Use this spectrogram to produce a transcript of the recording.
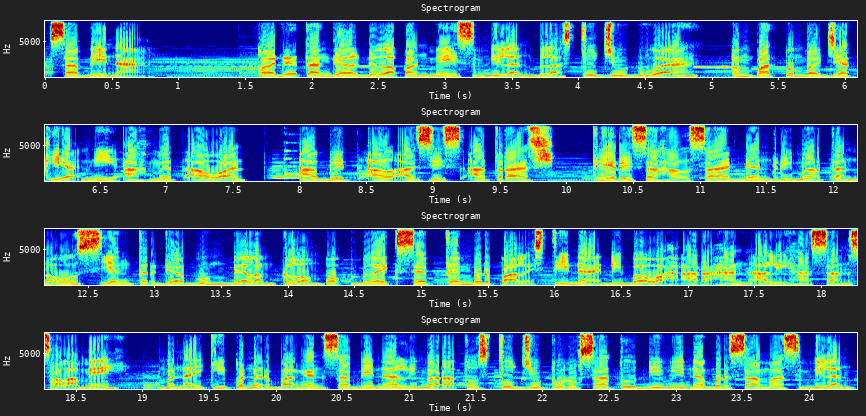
Sabena. Pada tanggal 8 Mei 1972, empat pembajak yakni Ahmed Awad, Abed Al-Aziz Atrash, Teresa Halsa dan Rima Thanos yang tergabung dalam kelompok Black September Palestina di bawah arahan Ali Hasan Salameh, menaiki penerbangan Sabena 571 di Wina bersama 90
